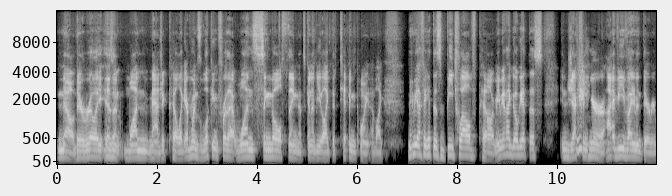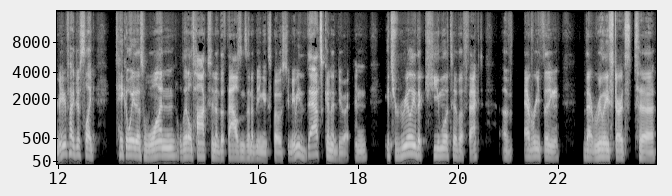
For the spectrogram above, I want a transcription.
No, there really isn't one magic pill. Like everyone's looking for that one single thing that's going to be like the tipping point of like, maybe if I get this B12 pill, or maybe if I go get this injection here, or IV vitamin therapy, or maybe if I just like take away this one little toxin of the thousands that I'm being exposed to, maybe that's going to do it. And it's really the cumulative effect of everything that really starts to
